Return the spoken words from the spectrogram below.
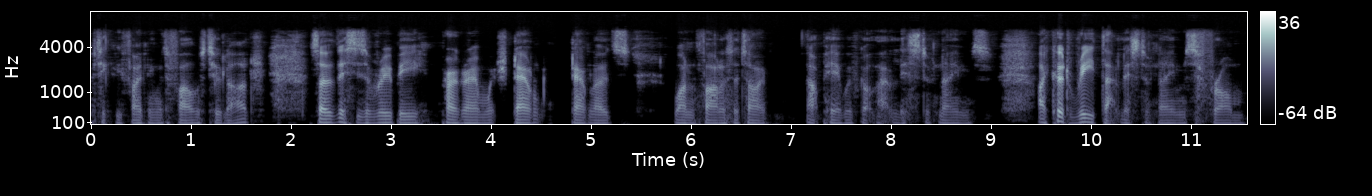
particularly finding that a file was too large. So this is a Ruby program which down, downloads one file at a time. Up here we've got that list of names. I could read that list of names from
